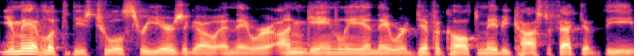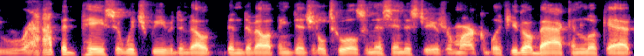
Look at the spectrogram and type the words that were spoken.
you may have looked at these tools three years ago and they were ungainly and they were difficult maybe cost effective. The rapid pace at which we've developed, been developing digital tools in this industry is remarkable. If you go back and look at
